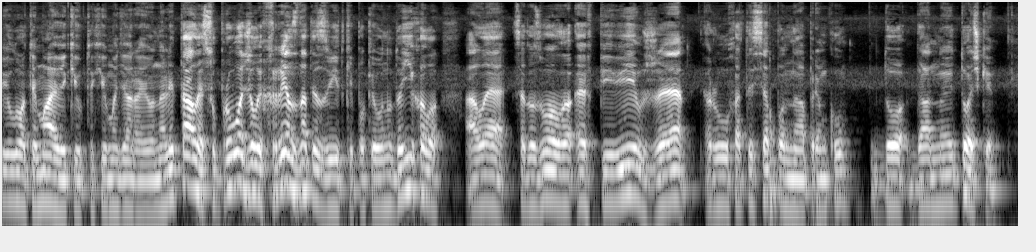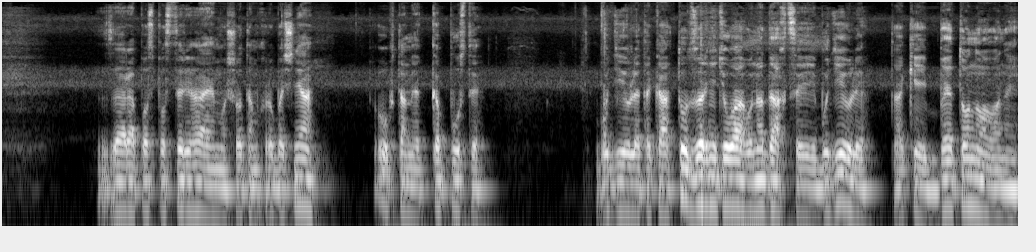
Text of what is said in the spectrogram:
Пілоти Мавіків птахів Мадяра його налітали, супроводжували хрен знати звідки, поки воно доїхало. Але це дозволило FPV вже рухатися по напрямку до даної точки. Зараз поспостерігаємо, що там хробачня. Ух, там як капусти. Будівля така. Тут зверніть увагу на дах цієї будівлі. Такий бетонований.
